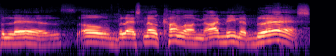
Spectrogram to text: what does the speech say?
bless. Oh, bless. No, come on. I mean it. Bless.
